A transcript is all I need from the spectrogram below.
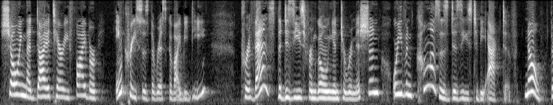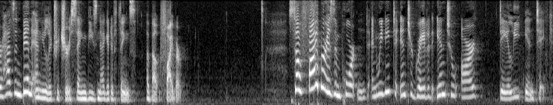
showing that dietary fiber increases the risk of IBD prevents the disease from going into remission or even causes disease to be active. No, there hasn't been any literature saying these negative things about fiber. So fiber is important and we need to integrate it into our daily intake.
